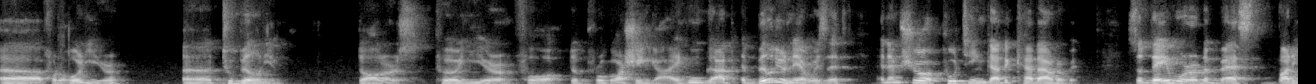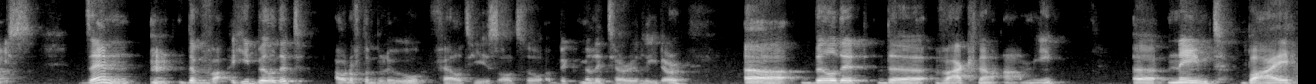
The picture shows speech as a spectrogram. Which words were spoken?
uh, for the whole year, uh, $2 billion per year for the Prigozhin guy who got a billionaire with it. And I'm sure Putin got a cut out of it. So they were the best buddies. Then the, he built it out of the blue, felt he is also a big military leader, uh, builded the Wagner army, uh, named by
